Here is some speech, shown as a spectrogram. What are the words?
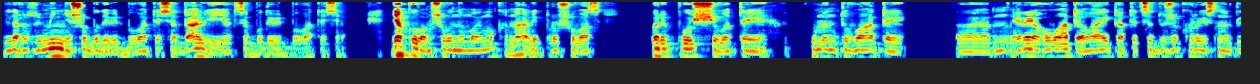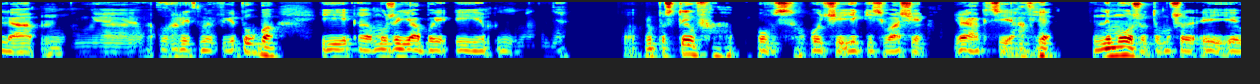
для розуміння, що буде відбуватися далі і як це буде відбуватися. Дякую вам, що ви на моєму каналі. Прошу вас перепощувати, коментувати, е, реагувати, лайкати. Це дуже корисно для е, алгоритмів Ютуба. І може я би і е, повз очі якісь ваші реакції, але не можу, тому що і,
